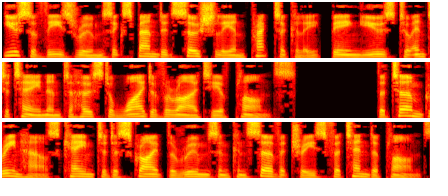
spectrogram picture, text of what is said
Use of these rooms expanded socially and practically, being used to entertain and to host a wider variety of plants. The term greenhouse came to describe the rooms and conservatories for tender plants.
